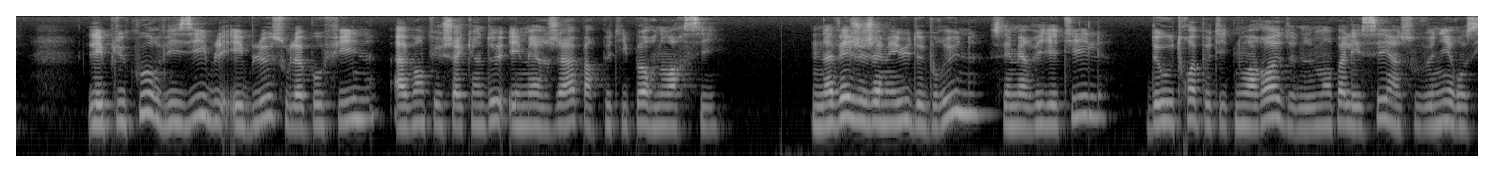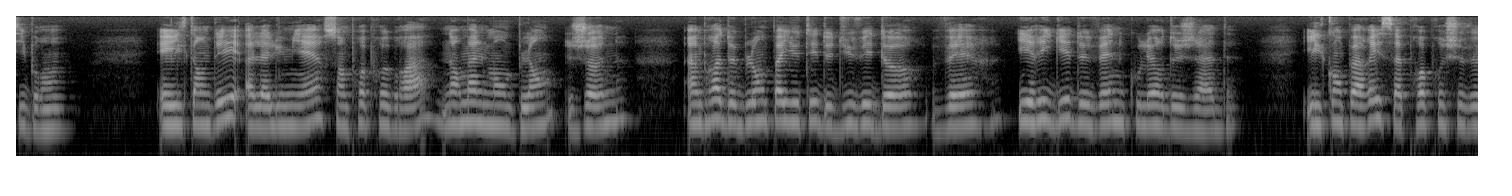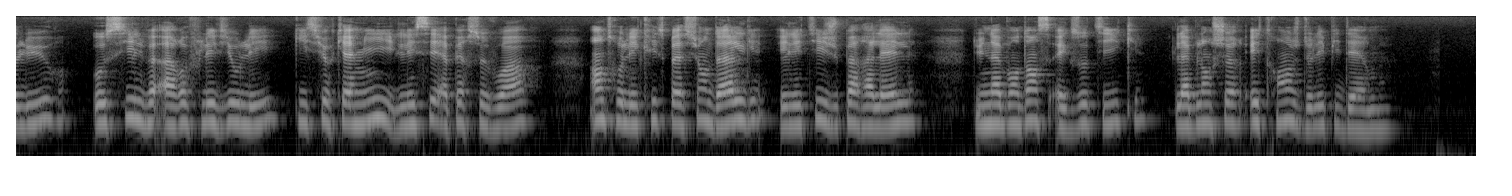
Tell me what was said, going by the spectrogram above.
les plus courts visibles et bleus sous la peau fine, avant que chacun d'eux émergeât par petits pores noircis. N'avais-je jamais eu de brune s'émerveillait-il. Deux ou trois petites noiraudes ne m'ont pas laissé un souvenir aussi brun. Et il tendait à la lumière son propre bras, normalement blanc, jaune, un bras de blond pailleté de duvet d'or, vert, irrigué de veines couleur de jade. Il comparait sa propre chevelure aux sylves à reflets violets qui sur Camille laissaient apercevoir, entre les crispations d'algues et les tiges parallèles, d'une abondance exotique, la blancheur étrange de l'épiderme.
